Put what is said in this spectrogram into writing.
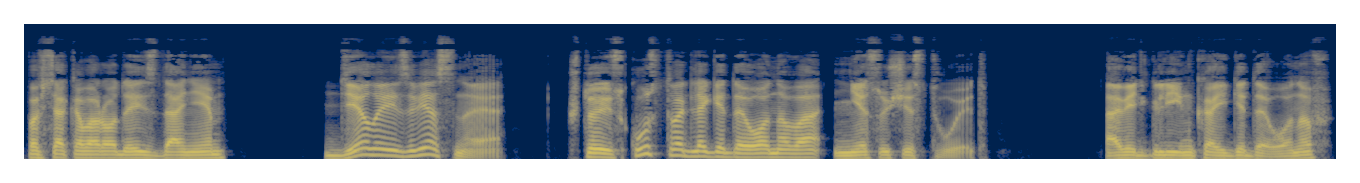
по всякого рода изданиям. «Дело известное, что искусства для Гедеонова не существует». А ведь Глинка и Гедеонов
